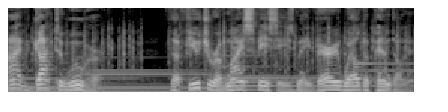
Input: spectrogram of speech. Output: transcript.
I've got to woo her. The future of my species may very well depend on it.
